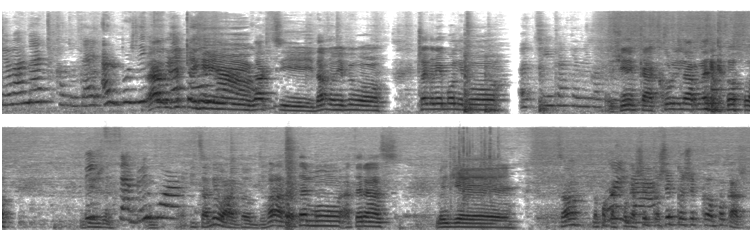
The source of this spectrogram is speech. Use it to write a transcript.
Siemaneczko tutaj, arbuziki A, guziki w akcji. Dawno nie było. Czego nie było? Nie było Odcinka kiedy gotują. odcinka kulinarnego. Bierze- Pizza była. Pizza była to dwa lata temu, a teraz będzie. Co? No pokaż, pokaż, szybko, szybko, szybko, pokaż.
